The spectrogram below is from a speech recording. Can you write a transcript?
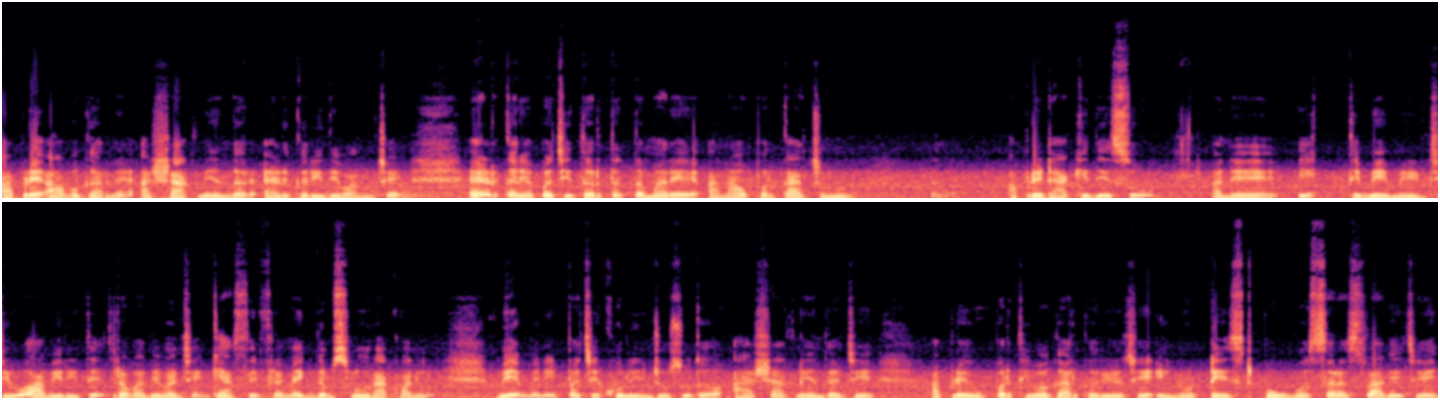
આપણે આ વઘારને આ શાકની અંદર એડ કરી દેવાનું છે. એડ કર્યા પછી તરત જ તમારે આના ઉપર કાચનું આપણે ઢાંકી દઈશું અને એકથી બે મિનિટ જેવું આવી રીતે રવા દેવાનું છે. ગેસની ફ્લેમ એકદમ સ્લો રાખવાની. બે મિનિટ પછી ખોલીને જોશું તો આ શાકની અંદર જે આપણે ઉપરથી વઘાર કર્યો છે, એનો ટેસ્ટ બહુ જ સરસ લાગે છે.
